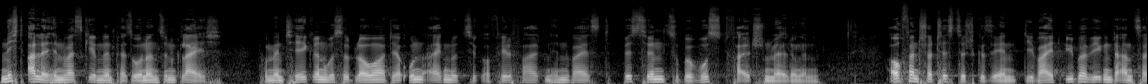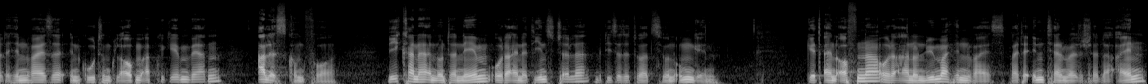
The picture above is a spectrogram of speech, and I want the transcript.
Nicht alle hinweisgebenden Personen sind gleich. Vom integren Whistleblower, der uneigennützig auf Fehlverhalten hinweist, bis hin zu bewusst falschen Meldungen. Auch wenn statistisch gesehen die weit überwiegende Anzahl der Hinweise in gutem Glauben abgegeben werden, alles kommt vor. Wie kann ein Unternehmen oder eine Dienststelle mit dieser Situation umgehen? Geht ein offener oder anonymer Hinweis bei der internen Meldestelle ein,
